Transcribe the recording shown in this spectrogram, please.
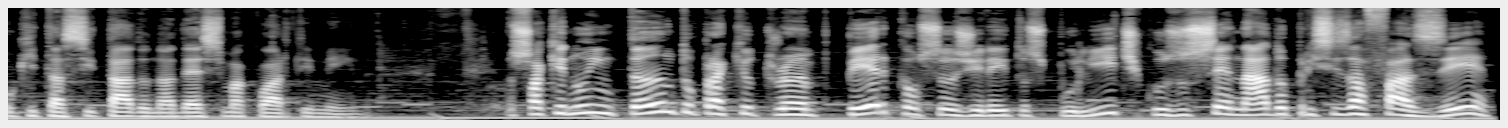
o que está citado na 14ª emenda. Só que, no entanto, para que o Trump perca os seus direitos políticos, o Senado precisa fazer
